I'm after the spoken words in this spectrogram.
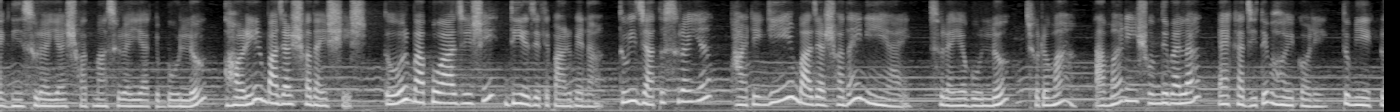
একদিন সুরাইয়ার সৎমা সুরাইয়াকে বলল, ঘরের বাজার সদাই শেষ। তোর বাপু আজ এসে দিয়ে যেতে পারবে না। তুই যা তো সুরাইয়া, হাটে গিয়ে বাজার সদাই নিয়ে আয়। সুরাইয়া বলল, ছোট মা, আমার এই সন্ধেবেলা একা যেতে ভয় করে। তুমি একটু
